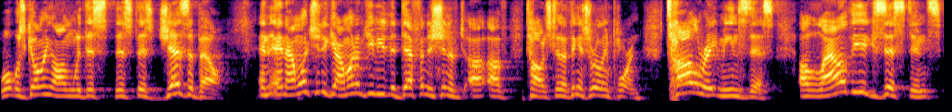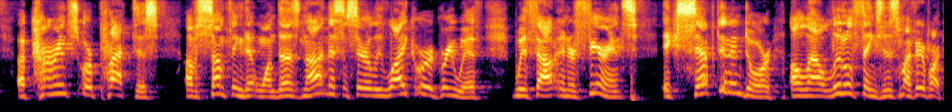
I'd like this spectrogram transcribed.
what was going on with this, this, this Jezebel. And, and I want you to get, I want to give you the definition of, uh, of tolerance because I think it's really important. Tolerate means this allow the existence, occurrence, or practice of something that one does not necessarily like or agree with without interference accept and endure, allow little things, and this is my favorite part,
